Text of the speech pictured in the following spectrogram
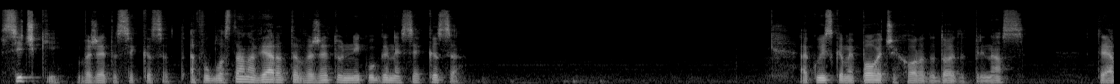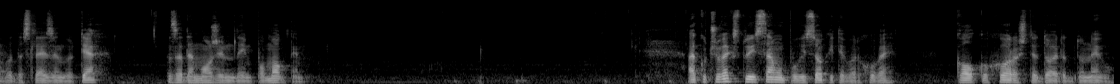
всички въжета се късат, а в областта на вярата въжето никога не се къса. Ако искаме повече хора да дойдат при нас, трябва да слезем до тях, за да можем да им помогнем. Ако човек стои само по високите върхове, колко хора ще дойдат до него?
